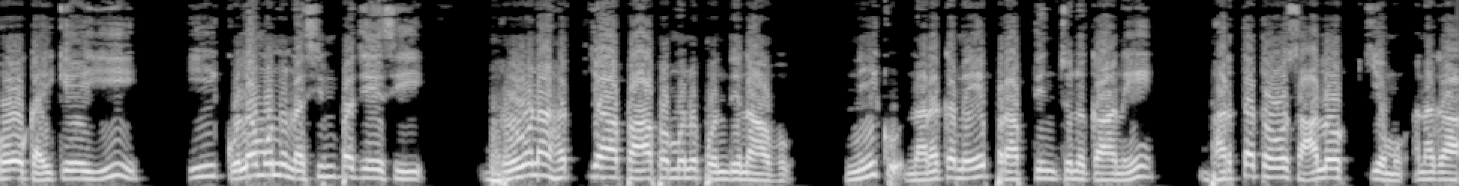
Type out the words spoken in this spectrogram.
ఓ కైకేయి ఈ కులమును నశింపజేసి భ్రూణహత్యా పాపమును పొందినావు। నీకు నరకమే ప్రాప్తించును కాని భర్తతో సాలోక్యము అనగా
